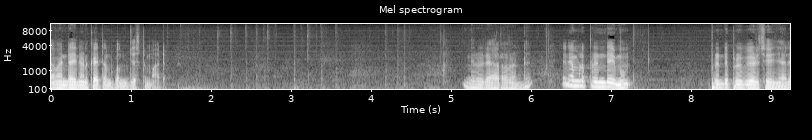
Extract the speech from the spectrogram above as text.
കമന്റ് അതിനിടക്കായിട്ട് നമുക്കൊന്ന് ജസ്റ്റ് മാറ്റാം. ഇങ്ങനെ ഒരു ഇനി നമ്മൾ പ്രിന്റ് ചെയ്യുമ്പം പ്രിന്റ് പ്രിവ്യൂ അടിച്ചു കഴിഞ്ഞാൽ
